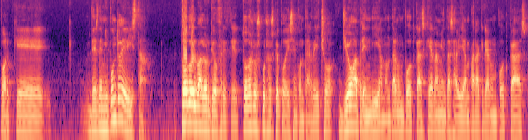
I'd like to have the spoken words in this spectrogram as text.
Porque desde mi punto de vista, todo el valor que ofrece, todos los cursos que podéis encontrar. De hecho, yo aprendí a montar un podcast, qué herramientas habían para crear un podcast,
